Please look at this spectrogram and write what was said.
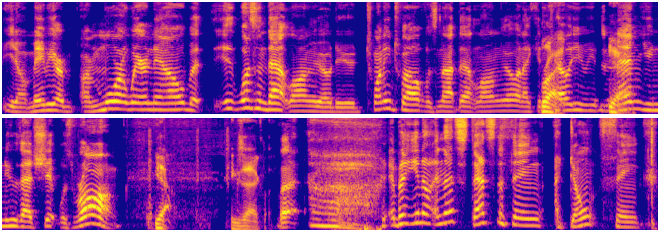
you know maybe are, are more aware now, but it wasn't that long ago, dude. 2012 was not that long ago, and I can Right. tell you even Yeah. then you knew that shit was wrong. Exactly. But but you know, and that's that's the thing I don't think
